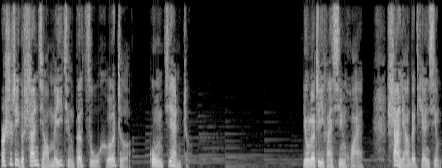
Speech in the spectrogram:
而是这个山脚美景的组合者、共建者。有了这番心怀，善良的天性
